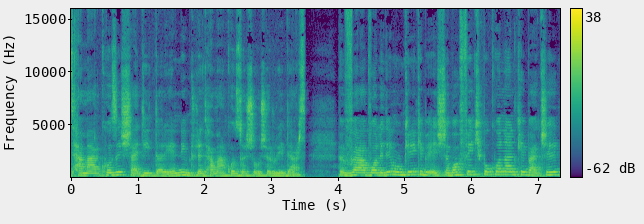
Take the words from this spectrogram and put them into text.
تمرکز شدید داره. یعنی نمی‌تونه تمرکز داشته باشه روی درس. و والدین ممکنه که به اشتباه فکر بکنن که بچه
